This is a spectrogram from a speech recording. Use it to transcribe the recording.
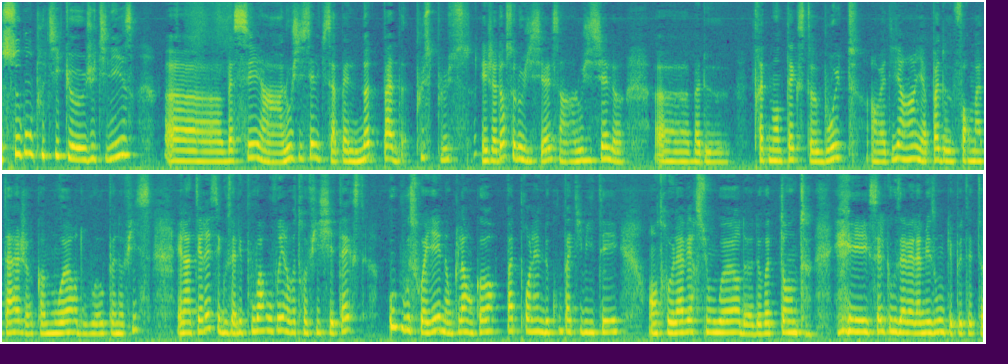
second outil que j'utilise, euh, bah, c'est un logiciel qui s'appelle Notepad++ et j'adore ce logiciel. C'est un logiciel euh, bah, de traitement de texte brut, on va dire. Hein. Il n'y a pas de formatage comme Word ou OpenOffice. Et l'intérêt, c'est que vous allez pouvoir ouvrir votre fichier texte où que vous soyez. Donc là encore, pas de problème de compatibilité entre la version Word de votre tante et celle que vous avez à la maison qui est peut-être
